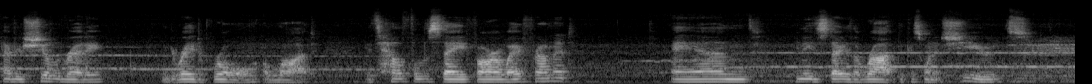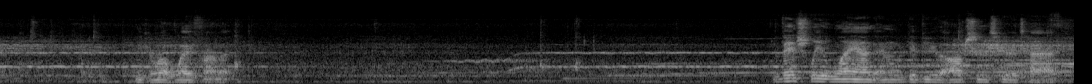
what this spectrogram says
have your shield ready, and get ready to roll a lot. It's helpful to stay far away from it, and you need to stay to the right because when it shoots, you can roll away from it. Eventually land and will give you the option to attack.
